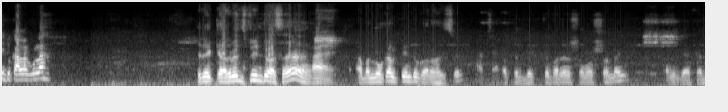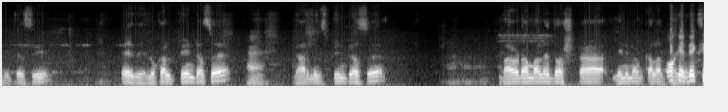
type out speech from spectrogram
দুটো কালারগুলা এটা গার্মেন্টস প্রিন্টও আছে হ্যাঁ? হ্যাঁ। আবার লোকাল প্রিন্টও করা হয়েছে। আপনি দেখতে পারেন সমস্যা নাই। আমি দেখা দিতেছি। এই যে লোকাল প্রিন্ট আছে হ্যাঁ। গার্মেন্টস প্রিন্ট আছে। বারোটা মালে দশটা মিনিমাম কালার ওকে দেখছি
